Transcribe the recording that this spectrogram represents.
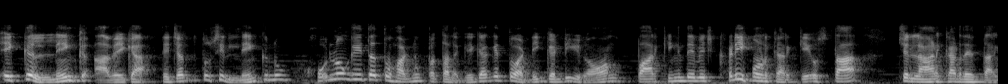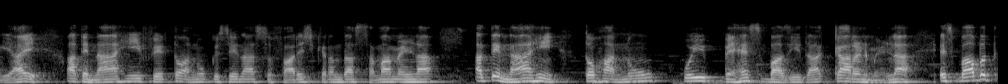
ਇੱਕ ਲਿੰਕ ਆਵੇਗਾ। ਤੇ ਜਦ ਤੁਸੀਂ ਲਿੰਕ ਨੂੰ ਖੋਲੋਗੇ, ਤਾਂ ਤੁਹਾਨੂੰ ਪਤਾ ਲੱਗੇਗਾ ਕਿ ਤੁਹਾਡੀ ਗੱਡੀ ਰੋਂਗ ਪਾਰਕਿੰਗ ਦੇ ਵਿੱਚ ਖੜੀ ਹੋਣ ਕਰਕੇ ਉਸ ਦਾ ਚਲਾਨ ਕੱਢ ਦਿੱਤਾ ਗਿਆ ਹੈ ਅਤੇ ਨਾ ਹੀ ਫਿਰ ਤੁਹਾਨੂੰ ਕਿਸੇ ਨਾਲ ਸਿਫਾਰਿਸ਼ ਕਰਨ ਦਾ ਸਮਾਂ ਮਿਲਣਾ ਅਤੇ ਨਾ ਹੀ ਤੁਹਾਨੂੰ ਕੋਈ ਬਹਿਸਬਾਜ਼ੀ ਦਾ ਕਾਰਨ ਮਿਲਣਾ। ਇਸ ਬਾਬਤ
